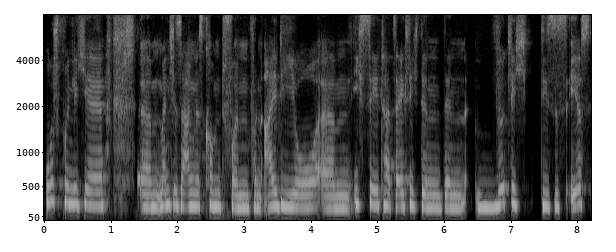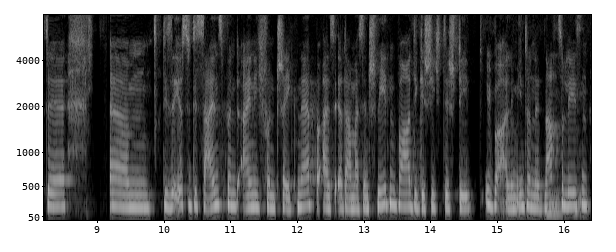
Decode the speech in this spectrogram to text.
ursprüngliche, ähm, manche sagen, das kommt von, von IDEO. Ähm, ich sehe tatsächlich den, den wirklich dieses erste ähm, dieser erste Design Sprint eigentlich von Jake Knapp, als er damals in Schweden war. Die Geschichte steht überall im Internet mhm. nachzulesen.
